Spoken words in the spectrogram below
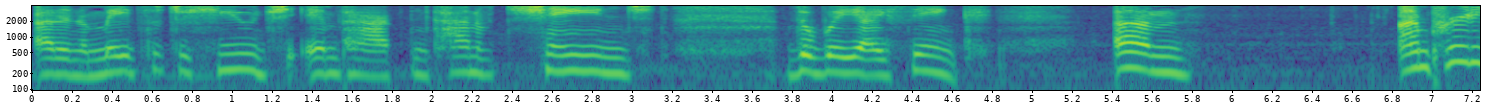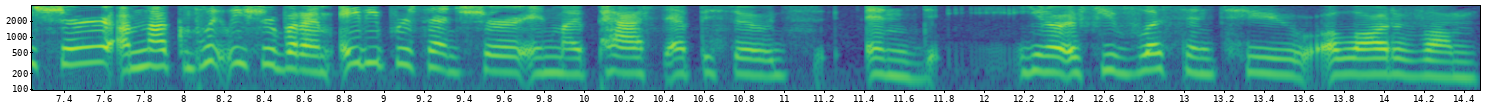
I don't know made such a huge impact and kind of changed the way I think. Um, I'm pretty sure, I'm not completely sure, but I'm 80% sure in my past episodes and you know, if you've listened to a lot of um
